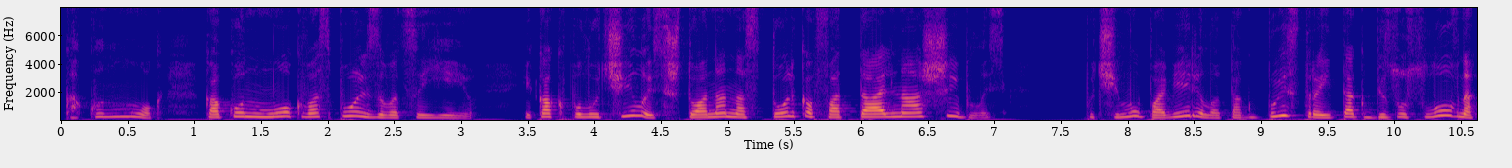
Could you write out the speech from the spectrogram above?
Как он мог? Как он мог воспользоваться ею? И как получилось, что она настолько фатально ошиблась? Почему поверила так быстро и так безусловно,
